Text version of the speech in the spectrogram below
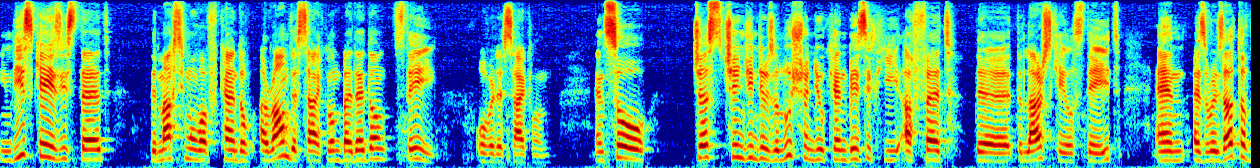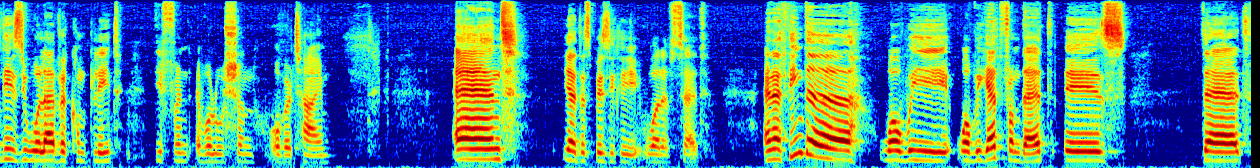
In this case, instead, the maximum of kind of around the cyclone, but they don't stay over the cyclone. And so just changing the resolution, you can basically affect the, the large-scale state. And as a result of this, you will have a complete different evolution over time. And yeah, that's basically what I've said. And I think the, what, we, what we get from that is that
